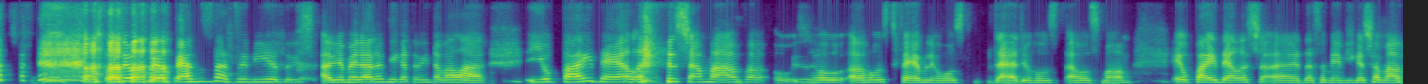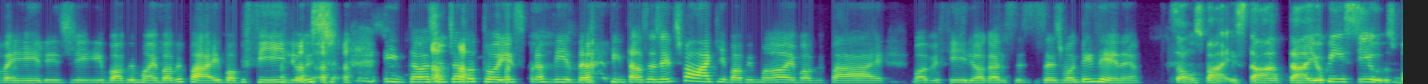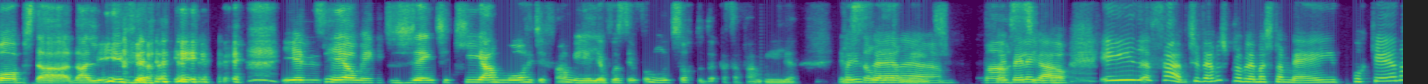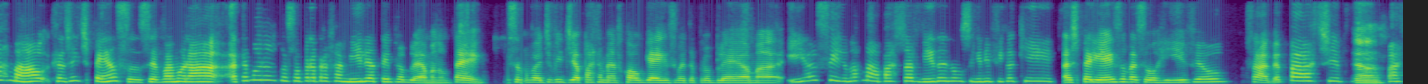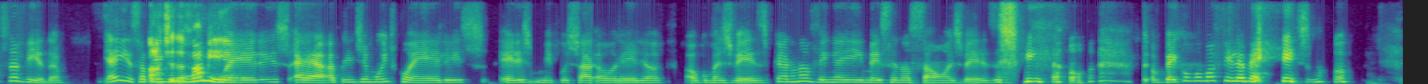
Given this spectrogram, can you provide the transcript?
Quando eu fui ao pé nos Estados Unidos, a minha melhor amiga também estava lá. E o pai dela chamava os, a host family, o host dad, o host, a host mom. E o pai dela, eh, dessa minha amiga, chamava eles de Bob mãe, Bob pai, Bob filhos. Então a gente adotou isso para a vida. Então, se a gente falar aqui Bob mãe, Bob pai, Bob filho, agora vocês vão entender, né? São os pais, tá? tá? Eu conheci os Bobs da, da Lívia e, e, eles realmente, gente, que amor de família. Você foi muito sortuda com essa família. Eles pois são é, né? realmente. Né? Foi bem legal. E, sabe, tivemos problemas também, porque é normal, que a gente pensa, você vai morar, até morando com a sua própria família tem problema, não tem? Você não vai dividir apartamento com alguém, você vai ter problema. E, assim, é normal, parte da vida não significa que a experiência vai ser horrível, sabe? É parte, é. parte da vida. É isso, aprendi Parte da muito família. com eles. É, aprendi muito com eles. Eles me puxaram a orelha algumas vezes, porque eu era novinha e meio sem noção às vezes. Então, bem como uma filha mesmo.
